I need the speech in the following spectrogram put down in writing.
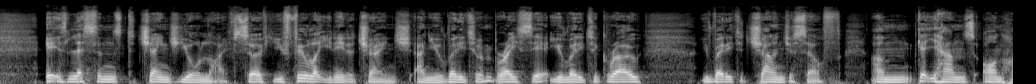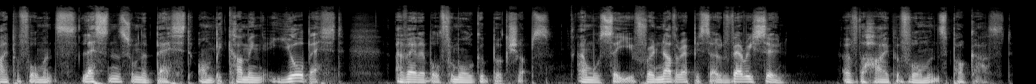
It is lessons to change your life. So if you feel like you need a change and you're ready to embrace it, you're ready to grow, you're ready to challenge yourself, um, get your hands on high performance lessons from the best on becoming your best. Available from all good bookshops. And we'll see you for another episode very soon of the High Performance Podcast.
